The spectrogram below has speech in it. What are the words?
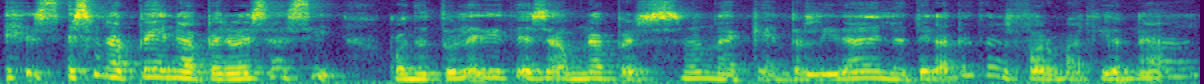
Es, es, una pena, pero es así. Cuando tú le dices a una persona que en realidad en la terapia transformacional,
